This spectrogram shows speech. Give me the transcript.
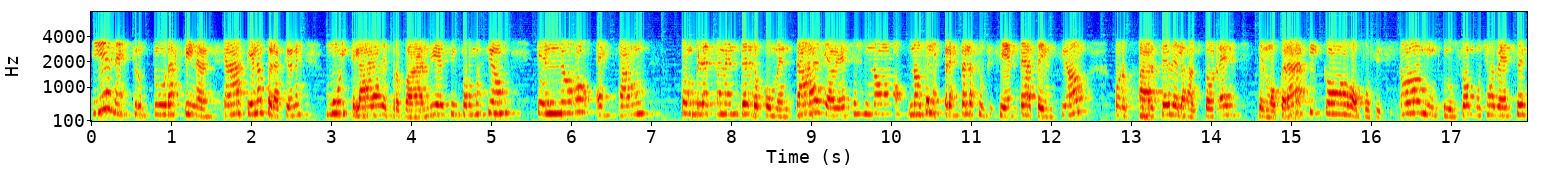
tiene estructuras financiadas, tiene operaciones muy claras de propaganda y desinformación que no están completamente documentadas y a veces no, no se les presta la suficiente atención por parte de los actores democráticos, oposición, incluso muchas veces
